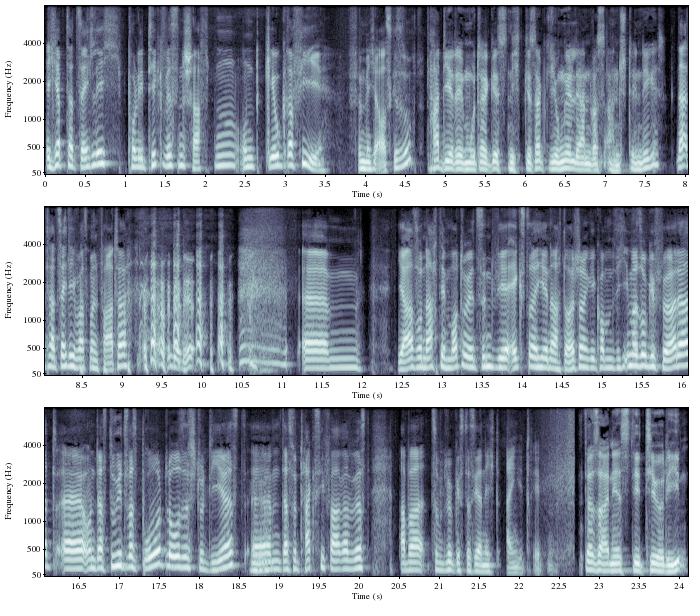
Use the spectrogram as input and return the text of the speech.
Ich habe tatsächlich Politikwissenschaften und Geografie für mich ausgesucht. Hat Ihre Mutter nicht gesagt, Junge, lernen was Anständiges? Na, tatsächlich war es mein Vater. ähm, ja, so nach dem Motto, jetzt sind wir extra hier nach Deutschland gekommen, sich immer so gefördert äh, und dass du jetzt was Brotloses studierst, mhm. ähm, dass du Taxifahrer wirst, aber zum Glück ist das ja nicht eingetreten. Das eine ist die Theorie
